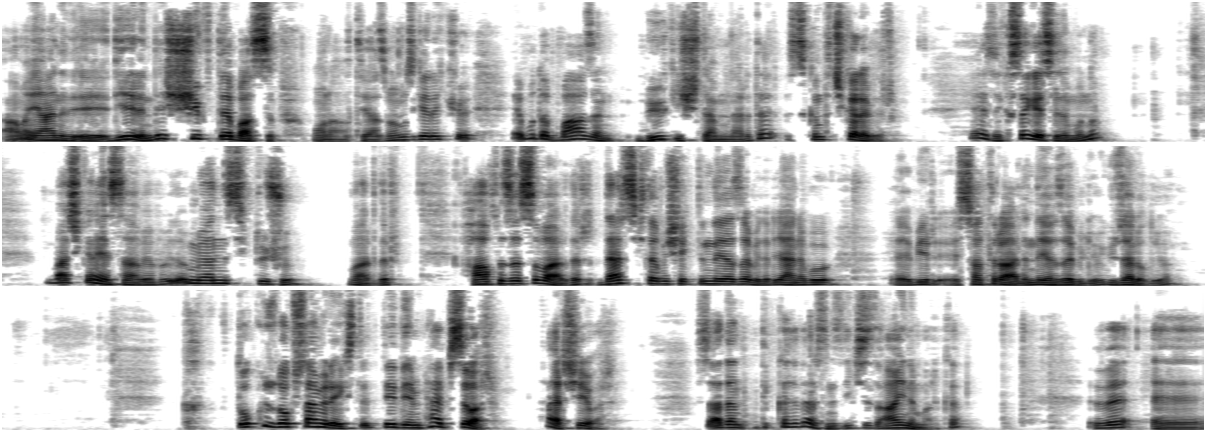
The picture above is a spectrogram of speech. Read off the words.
Ama yani e, diğerinde shift'e basıp 16 yazmamız gerekiyor. E bu da bazen büyük işlemlerde sıkıntı çıkarabilir. Neyse kısa geçelim bunu. Başka ne hesabı yapabilir? Mühendislik tuşu vardır. Hafızası vardır. Ders kitabı şeklinde yazabilir. Yani bu e, bir satır halinde yazabiliyor. Güzel oluyor. 991 X'te dediğim hepsi var. Her şey var. Zaten dikkat ederseniz ikisi de aynı marka. Ve e,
